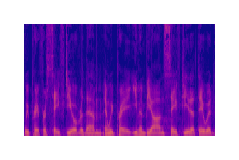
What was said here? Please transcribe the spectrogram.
We pray for safety over them, and we pray even beyond safety that they would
